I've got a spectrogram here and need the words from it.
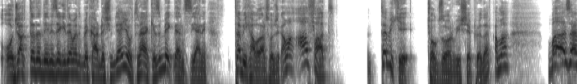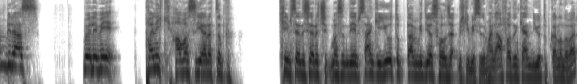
Ocak'ta da denize gidemedik be kardeşim diyen yoktur. Herkesin beklentisi yani tabii ki havalar soğuyacak ama AFAD tabii ki çok zor bir iş yapıyorlar ama bazen biraz böyle bir panik havası yaratıp kimse dışarı çıkmasın deyip sanki YouTube'dan video salacakmış gibi hissediyorum. Hani AFAD'ın kendi YouTube kanalı var.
